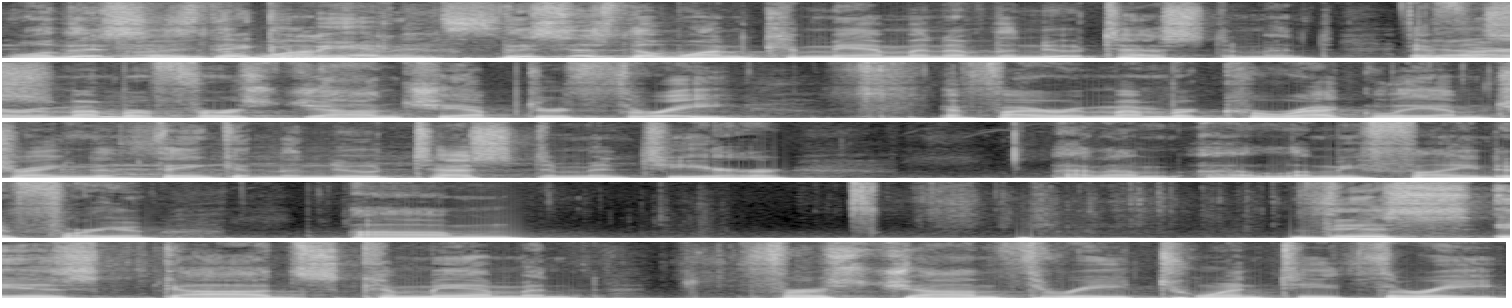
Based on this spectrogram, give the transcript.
well, this is the They're one. This is the one commandment of the New Testament. If Yes. I remember 1 John chapter 3. If I remember correctly, I'm trying to think in the New Testament here, and I'm, uh, let me find it for you. Um, this is God's commandment. 1 John 3 23,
